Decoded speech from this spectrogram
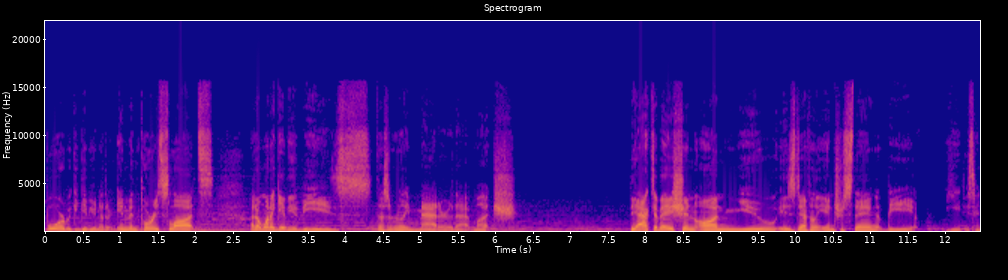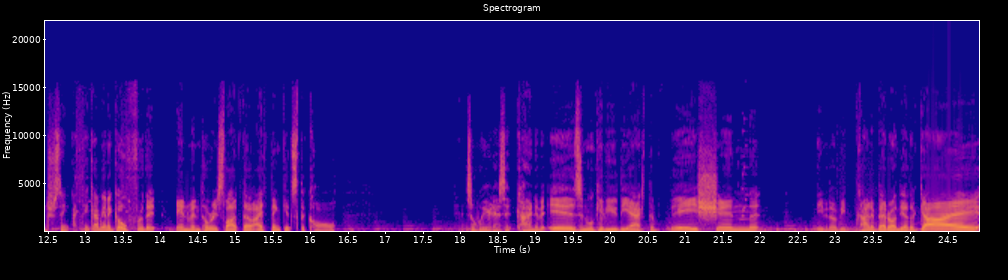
board. We could give you another inventory slots. I don't want to give you these. Doesn't really matter that much. The activation on you is definitely interesting. The eat is interesting. I think I'm going to go for the inventory slot, though. I think it's the call. As weird as it kind of is, and we'll give you the activation. Even though it'd be kind of better on the other guy.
